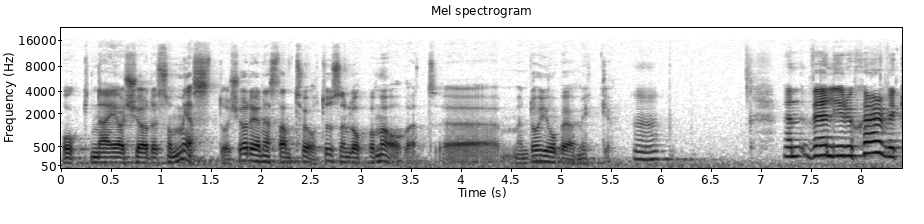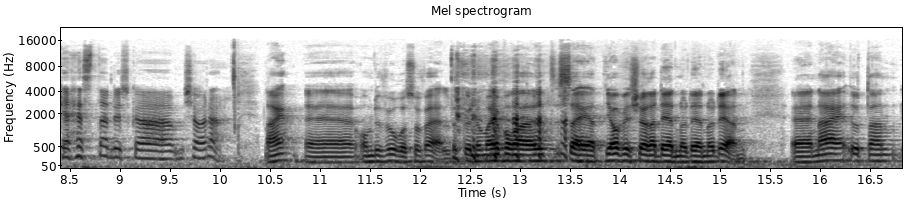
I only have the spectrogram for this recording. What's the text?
Och när jag körde som mest, då körde jag nästan 2000 lopp om året. Men då jobbar jag mycket. Mm. Men väljer du själv vilka hästar du ska köra? Nej, eh, om det vore så väl. Då kunde man ju bara säga att jag vill köra den och den och den. Eh, nej, utan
